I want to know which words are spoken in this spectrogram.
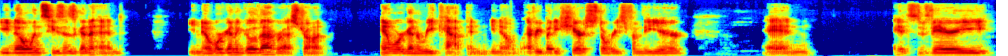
you know when season's going to end you know we're going to go to that restaurant and we're going to recap and you know everybody shares stories from the year and it's very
